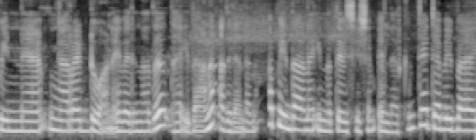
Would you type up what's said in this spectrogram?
പിന്നെ റെഡും ആണ് വരുന്നത്. ദാ ഇതാണ് അത് രണ്ടാണ് അപ്പോൾ ഇതാണ് ഇന്നത്തെ വിശേഷം. എല്ലാവർക്കും ടാറ്റാ ബൈ ബൈ.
